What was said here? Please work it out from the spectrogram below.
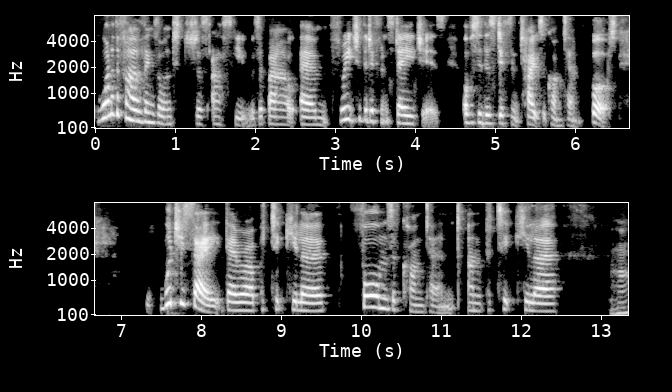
one of the final things I wanted to just ask you was about um, for each of the different stages, obviously there's different types of content, but would you say there are particular forms of content and particular mm-hmm.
